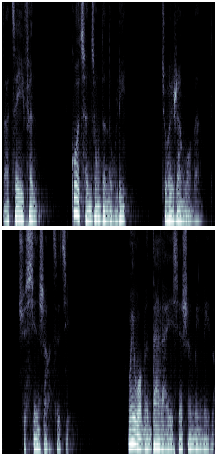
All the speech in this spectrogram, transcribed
那这一份过程中的努力，就会让我们去欣赏自己，为我们带来一些生命力了。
